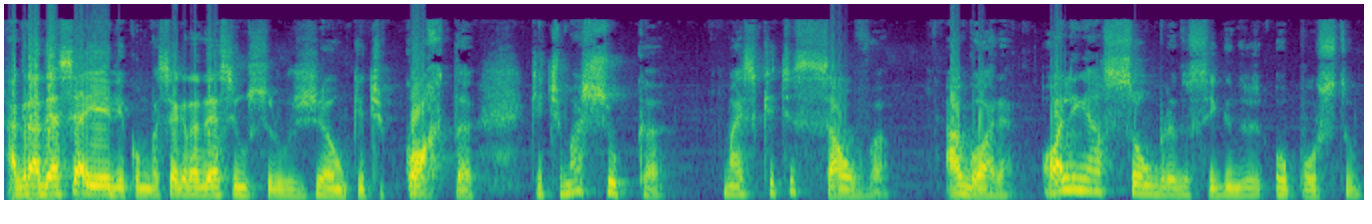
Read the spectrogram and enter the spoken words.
Agradece a Ele como você agradece um cirurgião que te corta, que te machuca, mas que te salva. Agora, olhem a sombra do signo oposto.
